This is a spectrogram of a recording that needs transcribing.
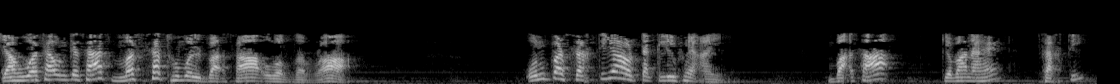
کیا ہوا تھا ان کے ساتھ؟ مست ہم الباسا ان پر سختیاں اور تکلیفیں آئیں۔ باسا کے معنی ہے سختی۔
